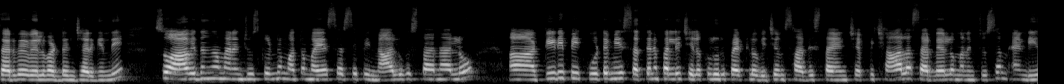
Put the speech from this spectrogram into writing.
సర్వే వెలువడడం జరిగింది. సో ఆ విధంగా మనం చూసుకుంటే మొత్తం వైఎస్ఆర్సీపీ నాలుగు స్థానాల్లో టీడీపీ కూటమి సత్తెనపల్లి చిలకలూరుపేటలో విజయం సాధిస్తాయని చెప్పి చాలా సర్వేలో మనం చూసాం. అండ్ ఈ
